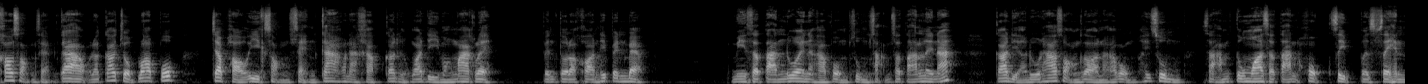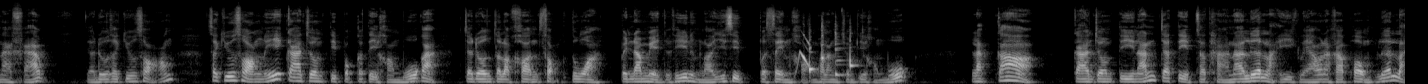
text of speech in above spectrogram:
เข้า 2 9 0 0 0แล้วก็จบรอบปุ๊บ จะเผาอีก 2 9 0 0 0นะครับ ก็ถือว่าดีมากๆเลย เป็นตัวละครที่เป็นแบบมีสตันด้วยนะครับผม สุ่ม 3 สตันเลยนะ ก็เดี๋ยวดูท่า 2 ก่อนนะครับผม ให้สุ่ม 3 ตัวสตัน 60%นะครับ เดี๋ยวดูสกิล2สกิล2นี้การโจมตีปกติของบุ๊กอะ จะโดนตัวละคร 2 ตัว เป็นดาเมจอยู่ที่ 120%ของพลังโจมตีของบุ๊ก แล้วก็การโจมตีนั้นจะติดสถานะเลือดไหลอีกแล้วนะครับผมเลือดไหล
